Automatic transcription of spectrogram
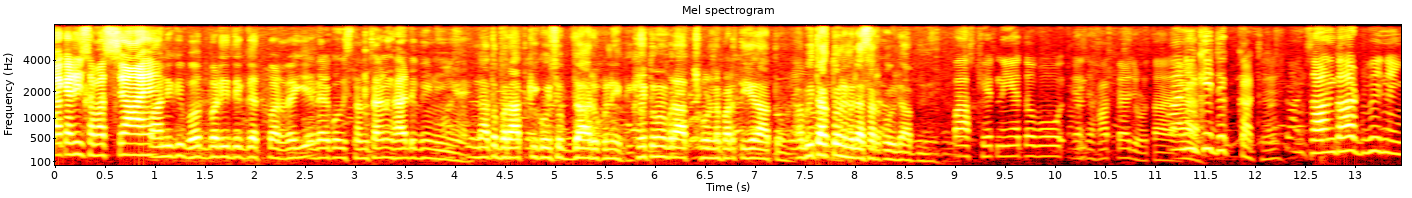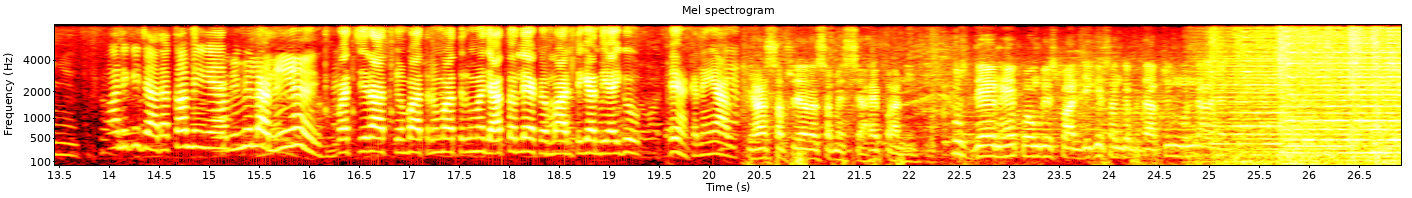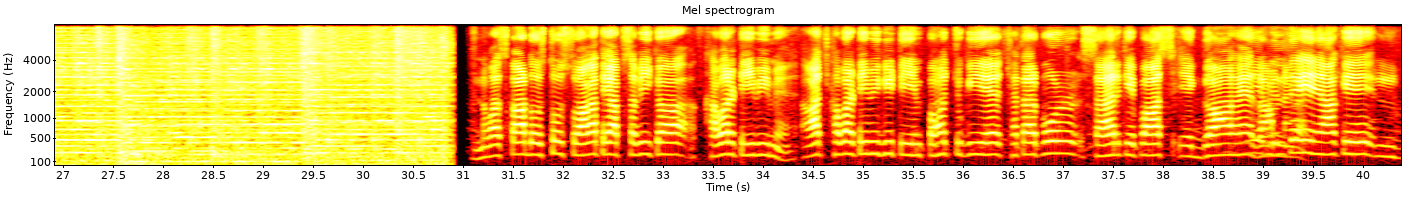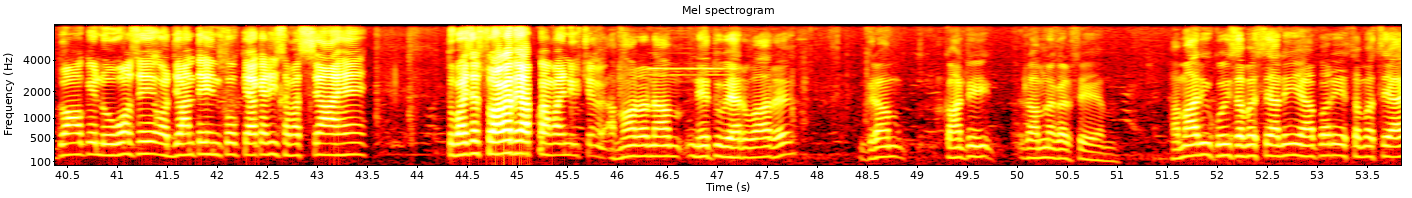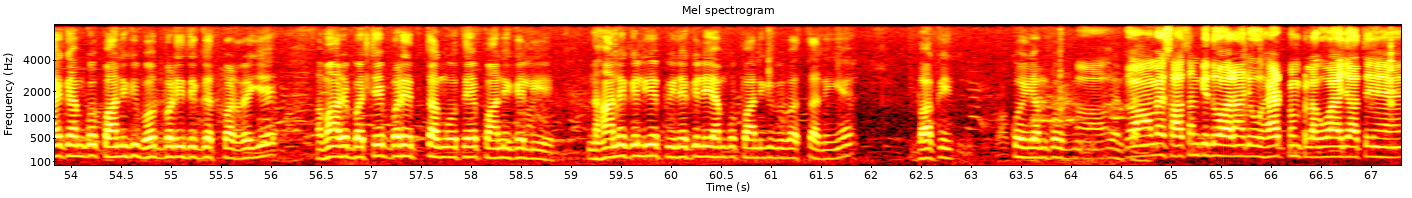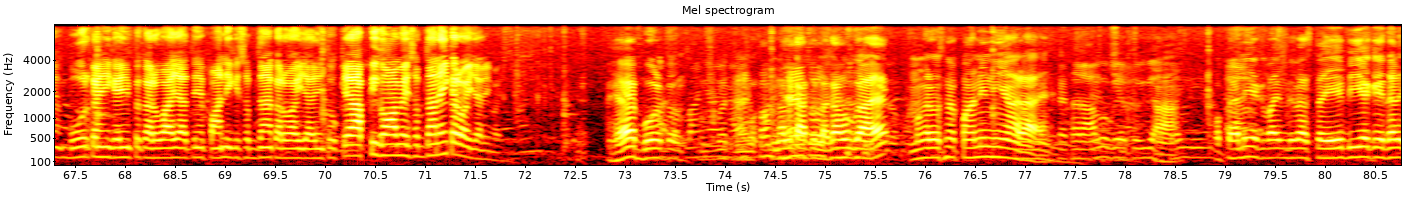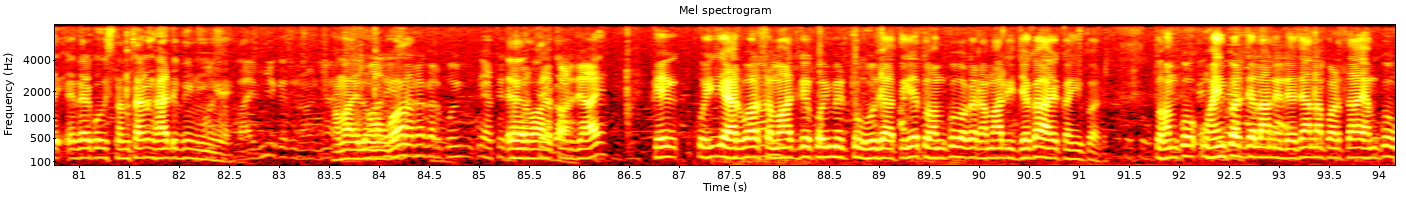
क्या कैसी समस्याएँ हैं? पानी की बहुत बड़ी दिक्कत पड़ रही है। इधर कोई शमशान घाट भी नहीं है। ना तो बारात की कोई सुविधा रुकने की। खेतों में बारात छोड़ना पड़ती है रातों में। अभी तक तो नहीं मिला सर कोई लाभ नहीं। पास खेत नहीं है तो वो ऐसे हाथ पैर जोड़ता है। पानी की दिक्कत है। शमशान घाट भी नहीं है। पानी की ज़्यादा कमी है। अभी मिला नहीं है। बच्चे रात के बाथरूम बाथरूम में जा तो लेकर बाल्टियाँ दिया फेंक नहीं आओ यहाँ सबसे ज़्यादा समस्या है पानी की। कुछ देन है कांग्रेस पार्टी के शंकर प्रताप सिंह मुंडा नमस्कार दोस्तों स्वागत है आप सभी का खबर टीवी में। आज खबर टीवी की टीम पहुँच चुकी है छतरपुर शहर के पास एक गाँव है राम मिलते हैं यहाँ के गाँव के लोगों से और जानते हैं इनको क्या क्या समस्याएँ हैं। तो भाई साहब स्वागत है आपका हमारे न्यूज़ चैनल। हमारा नाम नेतू बिहारवार है। ग्राम कांटी रामनगर से है हम। हमारी कोई समस्या नहीं यहाँ पर ये समस्या है कि हमको पानी की बहुत बड़ी दिक्कत पड़ रही है। हमारे बच्चे बड़े तंग होते हैं पानी के लिए। नहाने के लिए पीने के लिए हमको पानी की व्यवस्था नहीं है। बाकी कोई हमको गाँव में शासन के द्वारा जो हेड पंप लगवाए जाते हैं बोर कहीं कहीं पे करवाए जाते हैं पानी की सुविधाएँ करवाई जा रही हैं तो क्या आपके गाँव में सुविधा नहीं करवाई जा रही भाई? है बोर तो नलका तो लगा हुआ है मगर उसमें पानी नहीं आ रहा है। खराब हो गया कोई हाँ और पहले एक बार व्यवस्था ये भी है कि इधर इधर कोई शमशान घाट भी नहीं है। हमारे लोगों का जाए कि कोई अहरवार समाज के कोई मृत्यु हो जाती है तो हमको अगर हमारी जगह है कहीं पर तो हमको वहीं पर जलाने ले जाना पड़ता है। हमको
